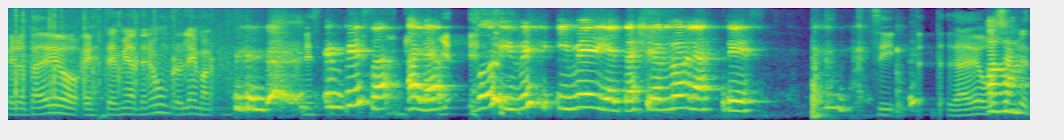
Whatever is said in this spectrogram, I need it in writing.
Pero Tadeo, este, mira, tenemos un problema. Empieza a las dos y, media el taller, no a las tres. Sí, Tadeo, vos siempre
